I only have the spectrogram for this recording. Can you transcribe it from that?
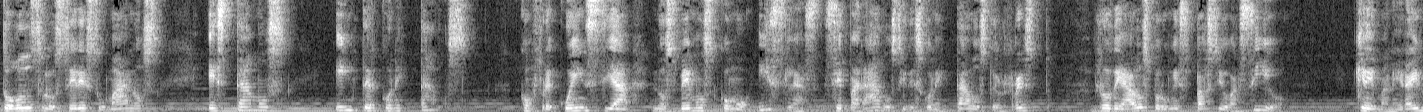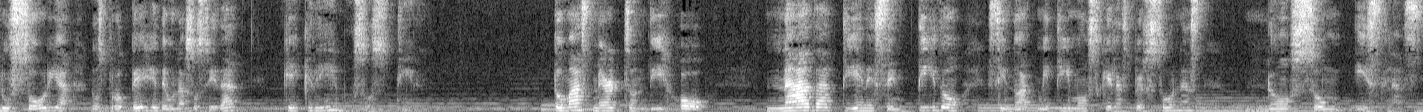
Todos los seres humanos estamos interconectados con frecuencia nos vemos como islas separados y desconectados del resto, rodeados por un espacio vacío que de manera ilusoria nos protege de una sociedad que creemos hostil. Tomás Merton dijo, nada tiene sentido si no admitimos que las personas no son islas.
